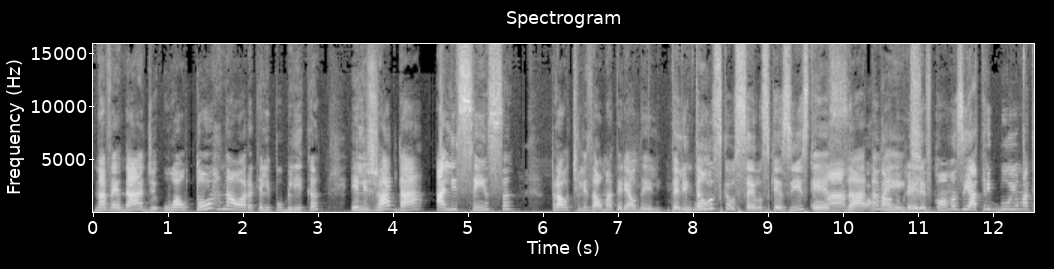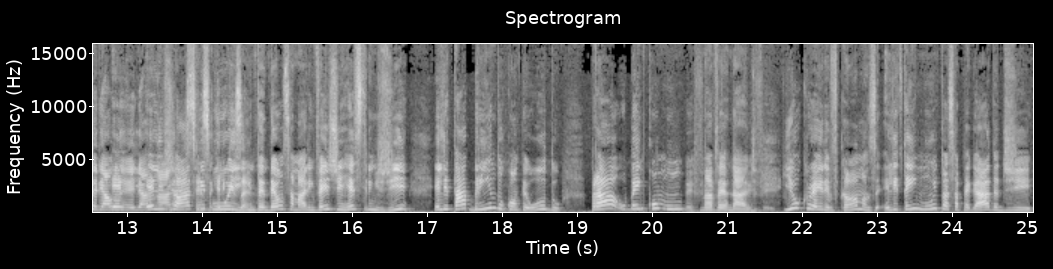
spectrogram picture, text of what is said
Na verdade, o autor, na hora que ele publica, ele já dá a licença para utilizar o material dele. Então ele busca os selos que existem lá no portal do Exatamente. Creative Commons e atribui o material ele, dele a, ele a já ele atribui, quiser. entendeu, Samara? Em vez de restringir, ele está abrindo o conteúdo para o bem comum, Perfeito, na verdade. perfeito. E o Creative Commons, ele tem muito essa pegada de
